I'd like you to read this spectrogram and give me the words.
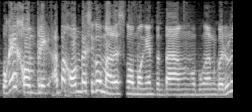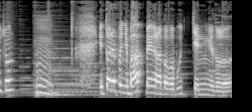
Pokoknya komplik apa kompleks sih gue males ngomongin tentang hubungan gue dulu cuma Hmm. itu ada penyebabnya kenapa gue bucin gitu loh.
